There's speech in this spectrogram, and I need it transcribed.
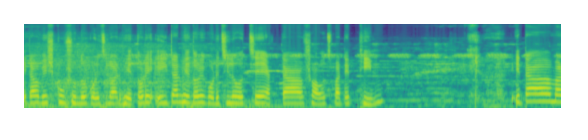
এটাও বেশ খুব সুন্দর করেছিল। আর ভেতরে, এইটার ভেতরে করেছিল হচ্ছে একটা সহজ পাটের থিম। এটা আমার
